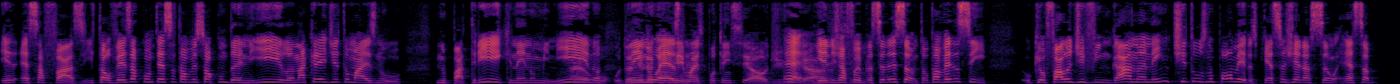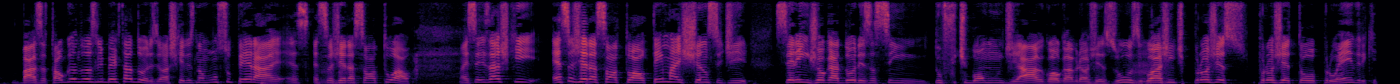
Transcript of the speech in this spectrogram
Essa fase. E talvez aconteça talvez só com o Danilo. Eu não acredito mais no, no Patrick, nem no menino, É, o- o nem no é Wesley. tem mais potencial de É, vingar. e ele já assim. foi pra seleção. Então talvez assim, o que eu falo de vingar não é nem títulos no Palmeiras, porque essa geração, essa base atual ganhou as Libertadores. Eu acho que eles não vão superar essa, essa geração atual. Mas vocês acham que essa geração atual tem mais chance de serem jogadores assim do futebol mundial, igual o Gabriel Jesus, igual a gente proje- projetou pro Hendrick?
